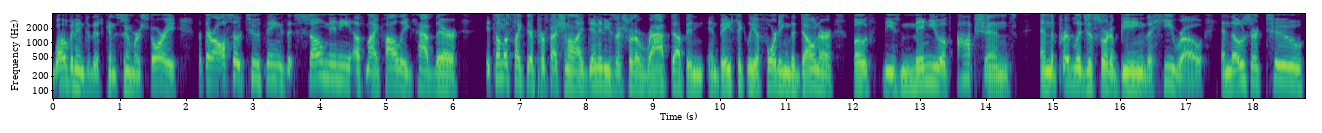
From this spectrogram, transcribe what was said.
woven into this consumer story but they're also two things that so many of my colleagues have their it's almost like their professional identities are sort of wrapped up in in basically affording the donor both these menu of options and the privilege of sort of being the hero. And those are two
